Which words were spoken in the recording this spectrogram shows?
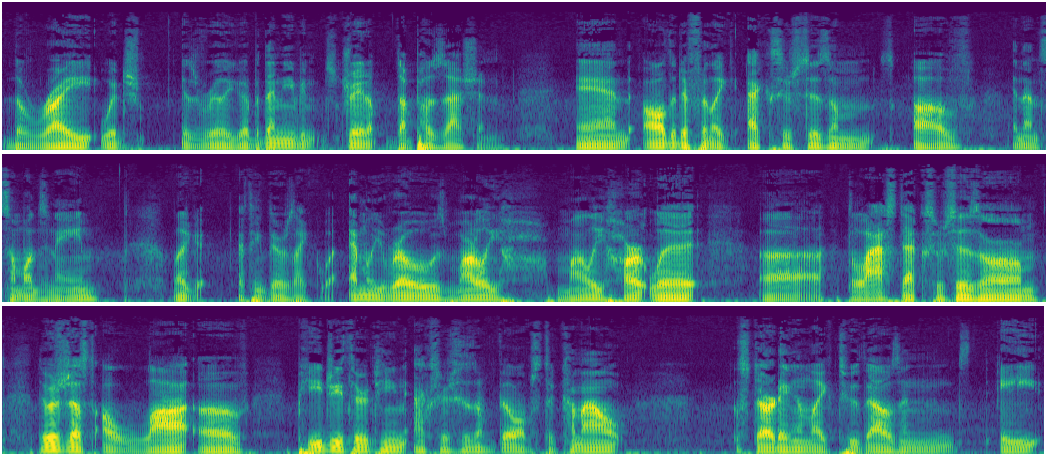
The Rite, which is really good, but then even straight up The Possession, and all the different like exorcisms of, and then someone's name. Like I think there was like what, Emily Rose, Marley, Molly Hartley, uh, The Last Exorcism. There was just a lot of PG 13 exorcism films to come out starting in like 2008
